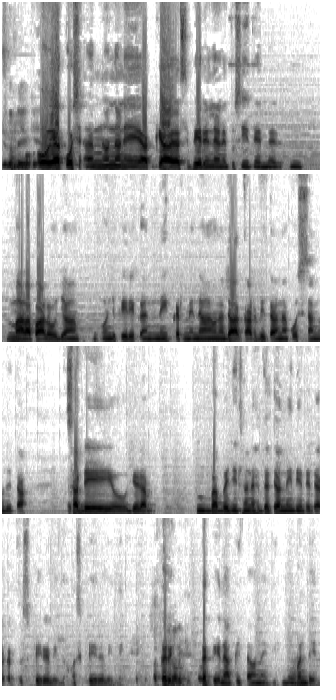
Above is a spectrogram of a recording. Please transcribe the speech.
ਜਦੋਂ ਲੈ ਕੇ? ਹੋਇਆ ਕੁਛ ਉਹਨਾਂ ਨੇ ਆਖਿਆ ਹੋਇਆ ਸੀ ਫੇਰੇ ਲੈਣੇ ਤੁਸੀਂ ਤੇ ਨ- ਮਾਲਾ ਪਾ ਲਓ ਜਾਂ ਉਂਝ ਫੇਰੇ ਕ- ਨਹੀਂ ਕਰਨੇ ਨਾ ਉਹਨਾਂ ਆਧਾਰ ਕਾਰਡ ਦਿੱਤਾ ਨਾ ਕੁਛ ਸਾਨੂੰ ਦਿੱਤਾ। ਸਾਡੇ ਉਹ ਜਿਹੜਾ ਬਾਬੇ ਜੀ ਤੁਹਾਨੂੰ ਹੱਦ ਚੱਲ ਨਹੀਂ ਦਿੰਦੇ ਆਧਾਰ ਕਾਰਡ ਤੁਸੀਂ ਫੇਰੇ ਲੈ ਲਓ ਅਸੀਂ ਫੇਰੇ ਲੈ ਲਏ। ਧੱਕੇ ਕਰੇ ਨਾਲ ਕੀਤਾ? ਧੱਕੇ ਨਾ ਕੀਤਾ ਉਹਨੇ ਜੀ ਬੰਦੇ ਨੇ।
